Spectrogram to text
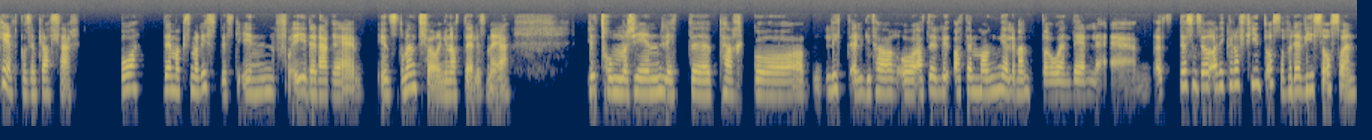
helt på sin plass her. Og det maksimalistiske innenfor, i det der eh, instrumentføringen, at det liksom er litt trommaskin, litt eh, perk og litt elgitar, og at det, at det er mange elementer og en del eh, Det syns jeg allikevel er fint også, for det viser også en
